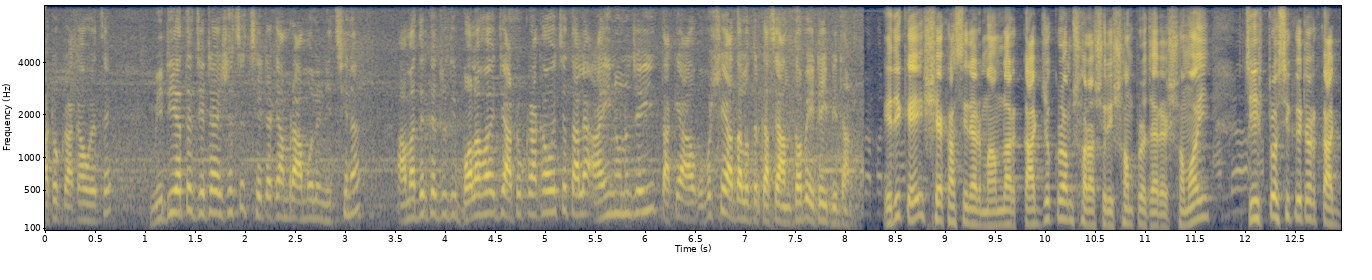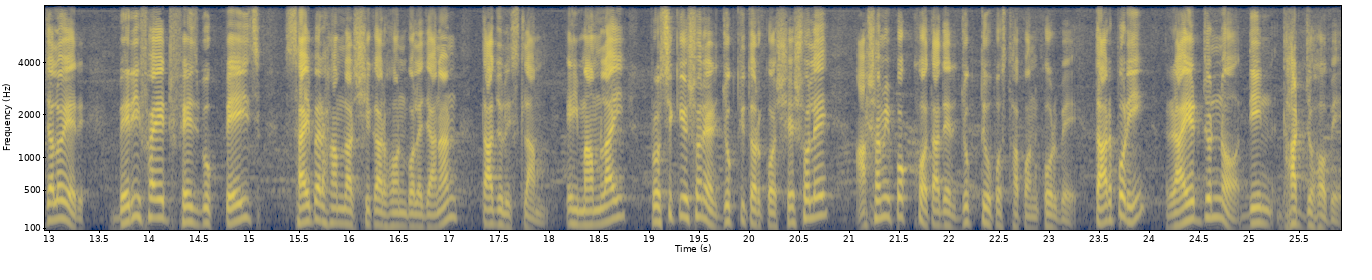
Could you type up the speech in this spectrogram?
আটক রাখা হয়েছে মিডিয়াতে যেটা এসেছে সেটাকে আমরা আমলে নিচ্ছি না। আমাদেরকে যদি বলা হয় যে আটক রাখা হয়েছে তাহলে আইন অনুযায়ী তাকে অবশ্যই আদালতের কাছে আনতে হবে এটাই বিধান। এদিকে শেখ হাসিনার মামলার কার্যক্রম সরাসরি সম্প্রচারের সময় চিফ প্রসিকিউটর কার্যালয়ের ভেরিফাইড ফেসবুক পেজ সাইবার হামলার শিকার হন বলে জানান তাজুল ইসলাম। এই মামলায় প্রসিকিউশনের যুক্তিতর্ক শেষ হলে আসামি পক্ষ তাদের যুক্তি উপস্থাপন করবে। তারপরই রায়ের জন্য দিন ধার্য হবে।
